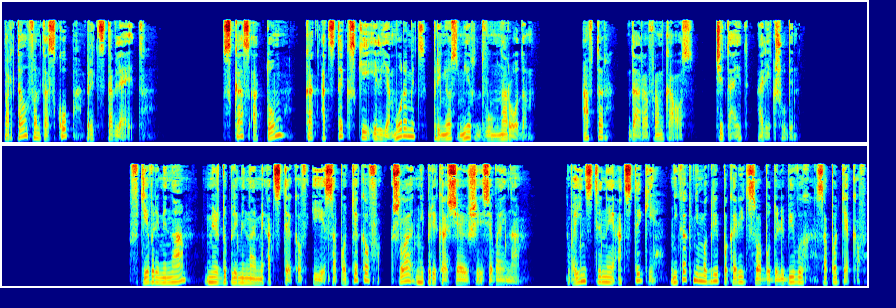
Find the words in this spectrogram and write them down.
Портал «Фантаскоп» представляет Сказ о том, как ацтекский Илья Муромец принес мир двум народам. Автор Дара Фрамкаос. Читает Олег Шубин. В те времена между племенами ацтеков и сапотеков шла непрекращающаяся война. Воинственные ацтеки никак не могли покорить свободолюбивых сапотеков.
